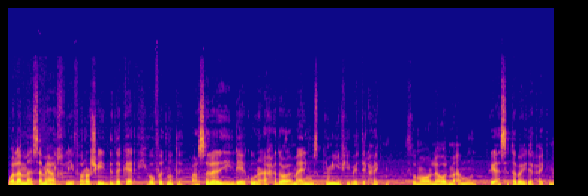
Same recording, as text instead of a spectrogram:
ولما سمع الخليفة رشيد بذكائه وفطنته أرسل إليه ليكون أحد علماء المسلمين في بيت الحكمة ثم ولاه المأمون رئاسة بيت الحكمة.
